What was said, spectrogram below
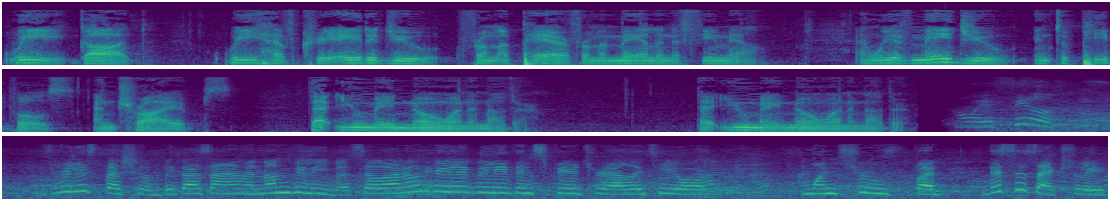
we, God, we have created you from a pair, from a male and a female. And we have made you into peoples and tribes that you may know one another. That you may know one another. How I feel is really special because I'm a non-believer. So I don't really believe in spirituality or one truth. But this is actually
